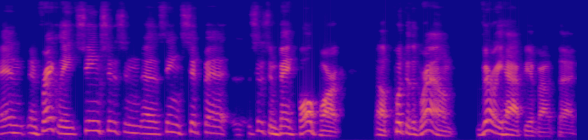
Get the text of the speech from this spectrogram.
and and frankly, seeing Citizen uh, seeing Citizen Bank Ballpark uh, put to the ground, very happy about that.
